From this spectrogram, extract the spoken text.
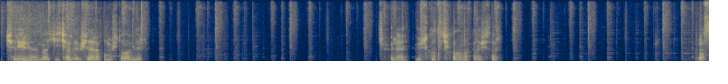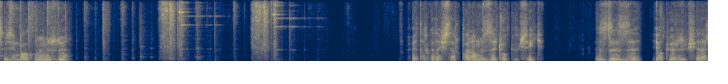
İçeri girelim. Belki içeride bir şeyler yapılmış da olabilir. Şöyle üst katı çıkalım arkadaşlar. Burası bizim balkonumuzdu. Evet arkadaşlar paramız da çok yüksek. Hızlı hızlı yapıyoruz bir şeyler.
